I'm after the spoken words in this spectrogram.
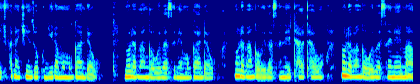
ekifaananyi kiyinza okugiramu muganda wo. N'olaba nga weebase ne muganda wo. N'olaba nga weebase ne taata wo. N'olaba nga weebase ne maama wo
